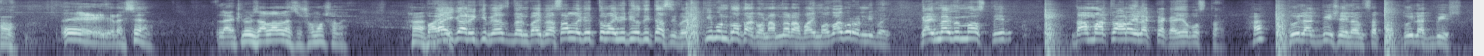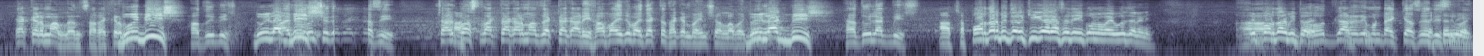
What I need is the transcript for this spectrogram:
হ্যাঁ। এই দেখছেন লাইট লই জ্বালা লাগছে সমস্যা নাই। হ্যাঁ ভাই গাড়ি কি বেচবেন? ভাই বেচার লাগে তো ভাই ভিডিও দিতেছি ভাই। কি মন কথা কোন আপনারা ভাই? মজা করেন নি ভাই? গাই মাই গুম মস্তির। দাম মাত্র আড়াই লাখ টাকা এই অবস্থায়। হ্যাঁ? দুই লাখ বিশ এই ল্যান্সারটা দুই লাখ বিশ। একের মাল ল্যান্সার একের দুই বিশ? হ্যাঁ দুই বিশ। দুই লাখ বিশ? দেখতাছি, চার পাঁচ লাখ টাকার মাঝে একটা গাড়ি। হ্যাঁ ভাই যে ভাই দেখতে থাকেন ভাই ইনশাল্লাহ ভাই দুই লাখ বিশ? হ্যাঁ দুই লাখ বিশ। আচ্ছা পর্দার ভিতরে কি গাড়ি আছে দেখি কোনো ভাই বুঝে নেই এই পর্দার ভিতরে। বহুত গাড়ির এমন ডাইকা আছে দিছি ভাই।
